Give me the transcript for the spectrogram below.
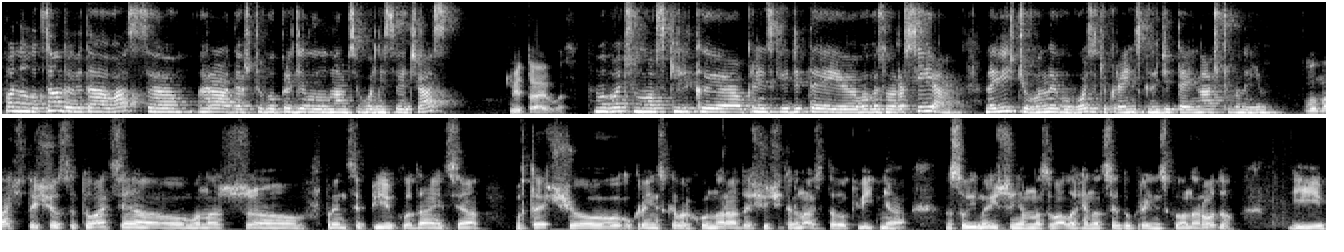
Пане Олександре, вітаю вас. Е, рада, що ви приділили нам сьогодні свій час. Вітаю вас. Ми бачимо, скільки українських дітей вивезла Росія. Навіщо вони вивозять українських дітей? Нащо вони їм? Ви бачите, що ситуація вона ж е, в принципі вкладається в те, що Українська Верховна Рада ще 14 квітня своїм рішенням назвала геноцид українського народу. І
